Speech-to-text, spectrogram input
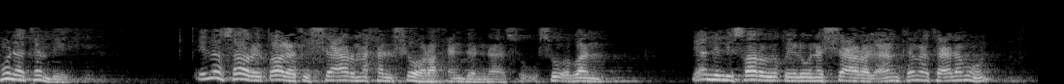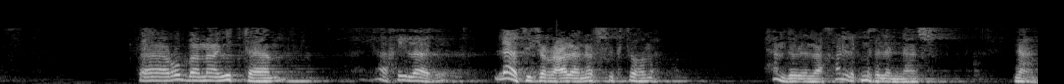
هنا تنبيه. إذا صار إطالة الشعر محل شهرة عند الناس وسوء ظن لأن اللي صاروا يطيلون الشعر الآن كما تعلمون. فربما يتهم يا أخي لا لا تجر على نفسك تهمة. الحمد لله خليك مثل الناس. نعم.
